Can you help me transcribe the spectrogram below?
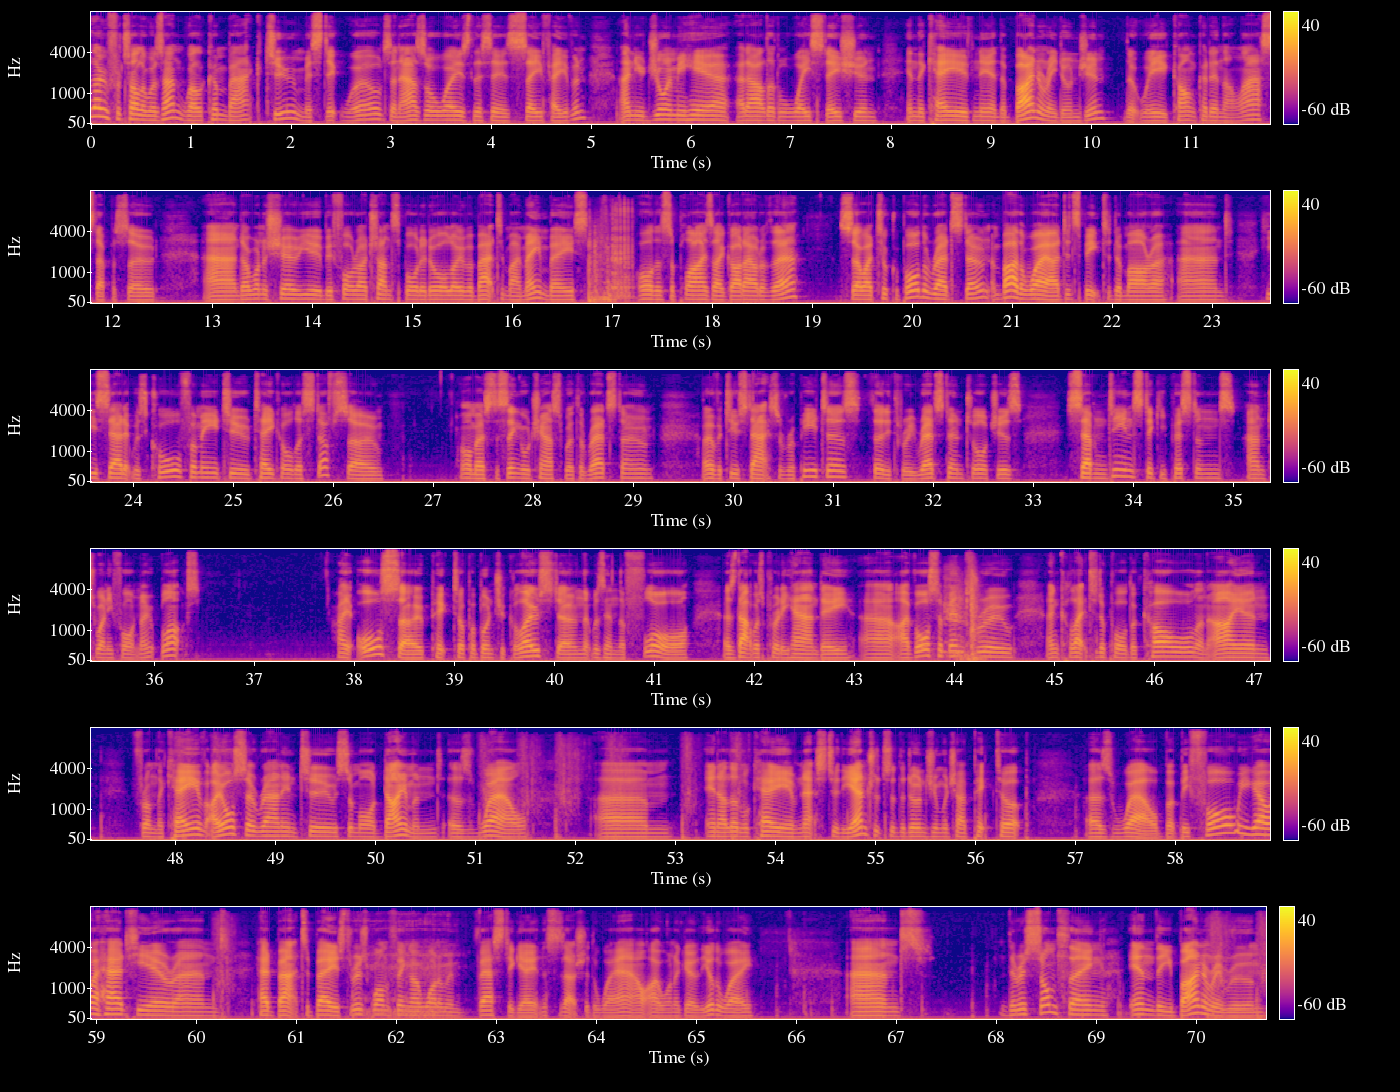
Hello followers and welcome back to Mystic Worlds. And as always this is Safe Haven and you join me here at our little way station in the cave near the binary dungeon that we conquered in the last episode. And I want to show you before I transport it all over back to my main base all the supplies I got out of there. So I took up all the redstone and by the way I did speak to Domara and he said it was cool for me to take all this stuff so almost a single chest worth of redstone over two stacks of repeaters, 33 redstone torches, 17 sticky pistons, and 24 note blocks. I also picked up a bunch of glowstone that was in the floor, as that was pretty handy. Uh, I've also been through and collected up all the coal and iron from the cave. I also ran into some more diamond as well um, in a little cave next to the entrance of the dungeon, which I picked up as well. But before we go ahead here and head back to base, there is one thing I want to investigate, and this is actually the way out. I want to go the other way. And there is something in the binary room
